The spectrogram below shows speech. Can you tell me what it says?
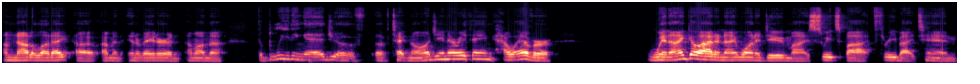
I'm not a luddite. Uh, I'm an innovator and I'm on the the bleeding edge of of technology and everything. However, when I go out and I want to do my sweet spot three by ten,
